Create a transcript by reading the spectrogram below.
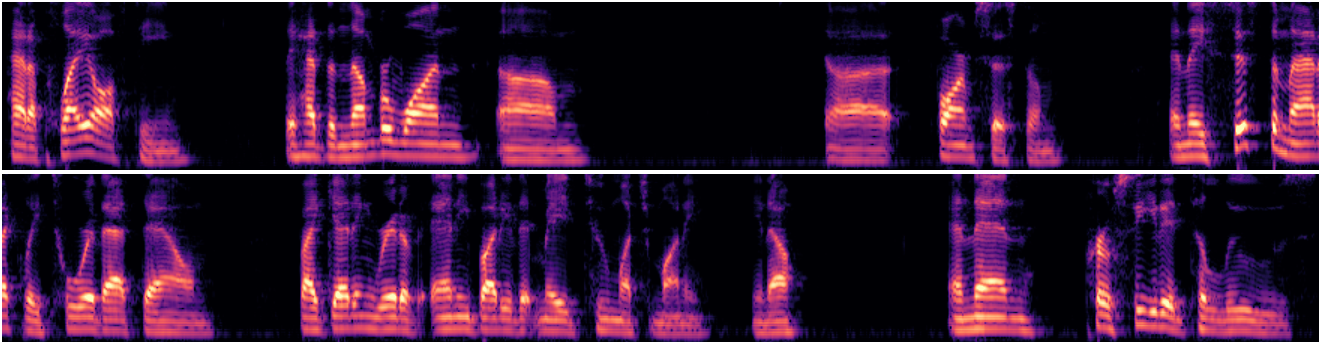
had a playoff team. They had the number one um, uh, farm system, and they systematically tore that down by getting rid of anybody that made too much money, you know, and then proceeded to lose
